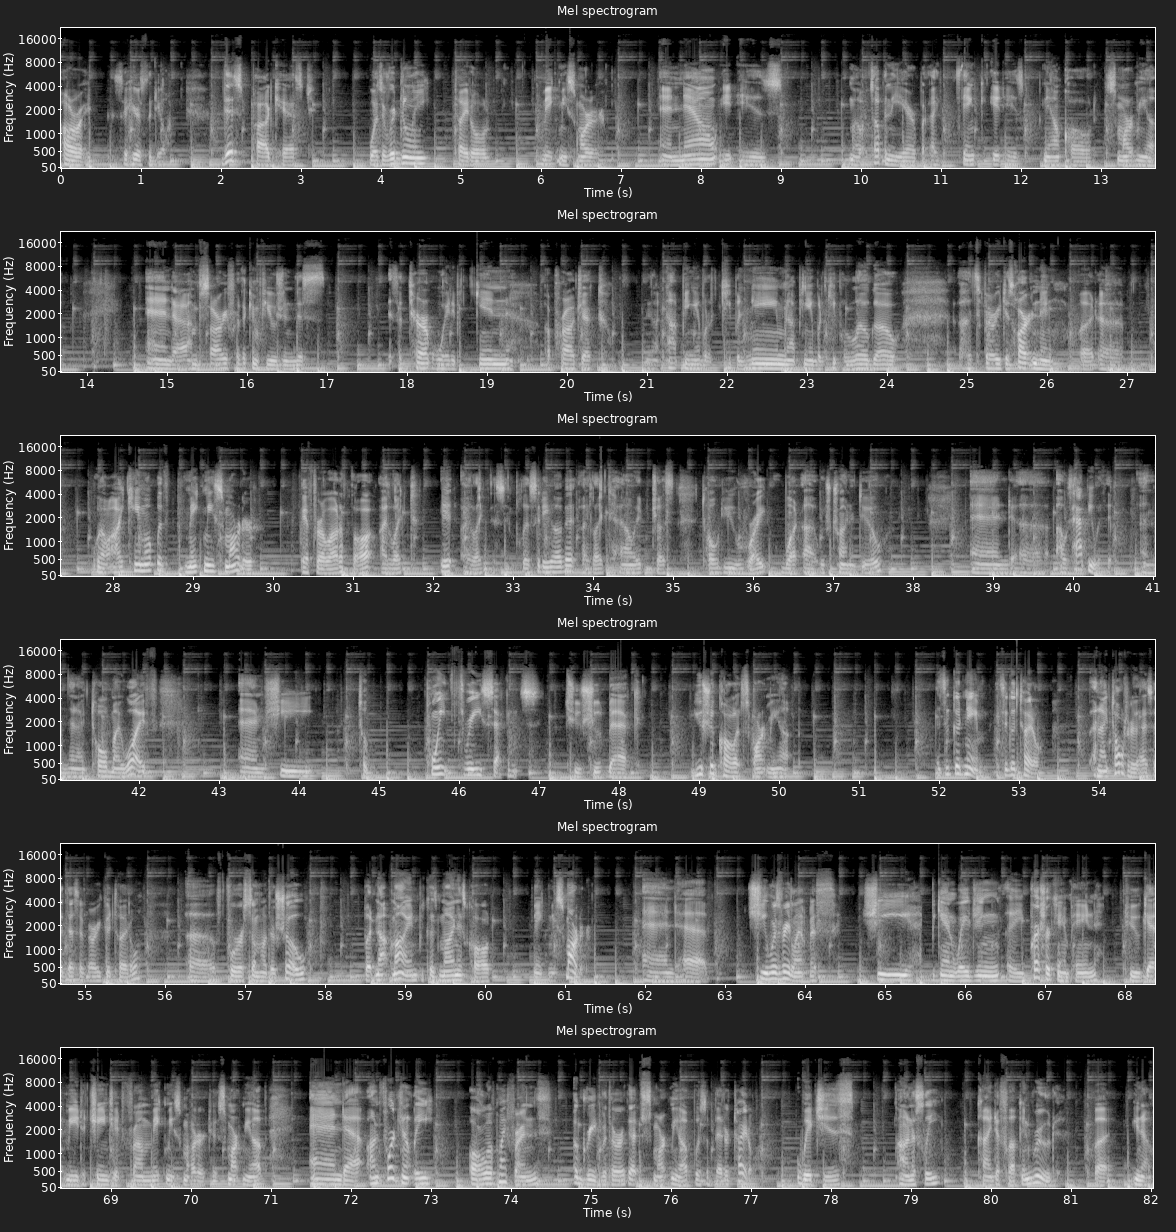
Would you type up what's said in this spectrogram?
All right, so here's the deal. This podcast was originally titled Make Me Smarter, and now it is, well, it's up in the air, but I think it is now called Smart Me Up. And uh, I'm sorry for the confusion. This is a terrible way to begin a project. Not being able to keep a name, not being able to keep a logo. Uh, it's very disheartening, but uh, well, I came up with Make Me Smarter after a lot of thought. I liked it. I liked the simplicity of it. I liked how it just told you right what I was trying to do. And uh, I was happy with it. And then I told my wife, and she took 0.3 seconds to shoot back. You should call it Smart Me Up. It's a good name, it's a good title. And I told her that. I said, that's a very good title uh, for some other show, but not mine because mine is called Make Me Smarter. And uh, she was relentless. She began waging a pressure campaign to get me to change it from Make Me Smarter to Smart Me Up. And uh, unfortunately, all of my friends agreed with her that Smart Me Up was a better title, which is honestly kind of fucking rude. But, you know.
